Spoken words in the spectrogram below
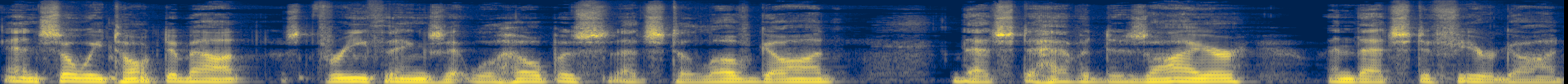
And so we talked about three things that will help us that's to love God, that's to have a desire, and that's to fear God.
